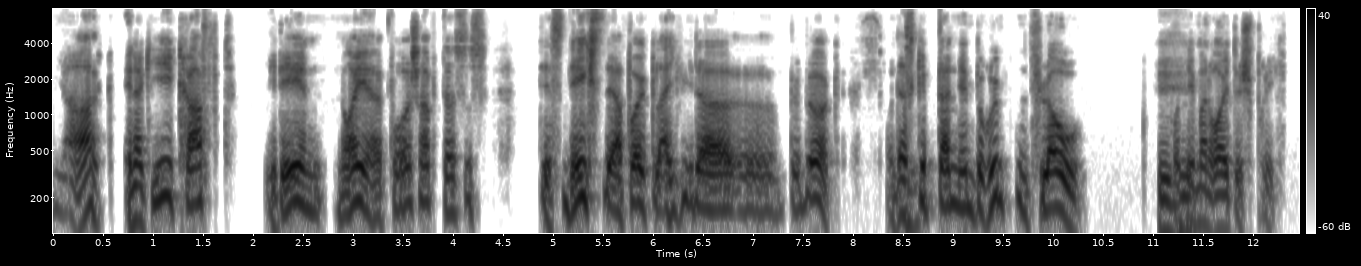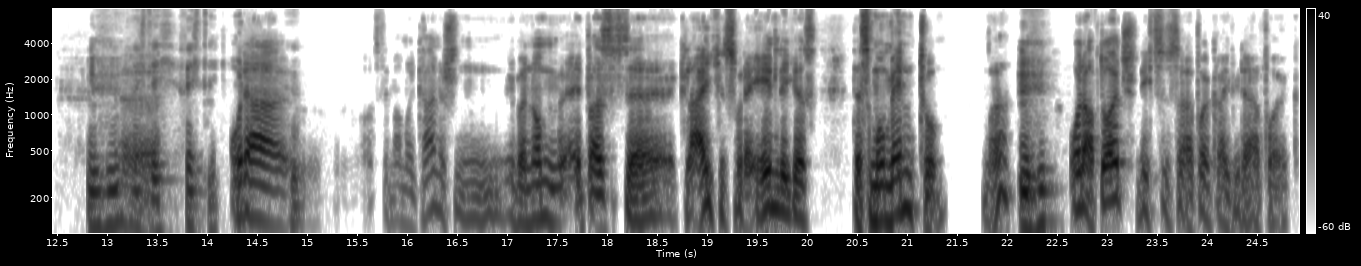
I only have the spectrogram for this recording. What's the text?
ja, Energie, Kraft, Ideen, neue hervorschafft, dass es das nächste Erfolg gleich wieder äh, bewirkt. Und das mhm. gibt dann den berühmten Flow, mhm. von dem man heute spricht. Mhm, äh, richtig, richtig. Oder aus dem Amerikanischen übernommen etwas äh, Gleiches oder Ähnliches, das Momentum. Ne? Mhm. Oder auf Deutsch, nichts ist so erfolgreich wie der Erfolg.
